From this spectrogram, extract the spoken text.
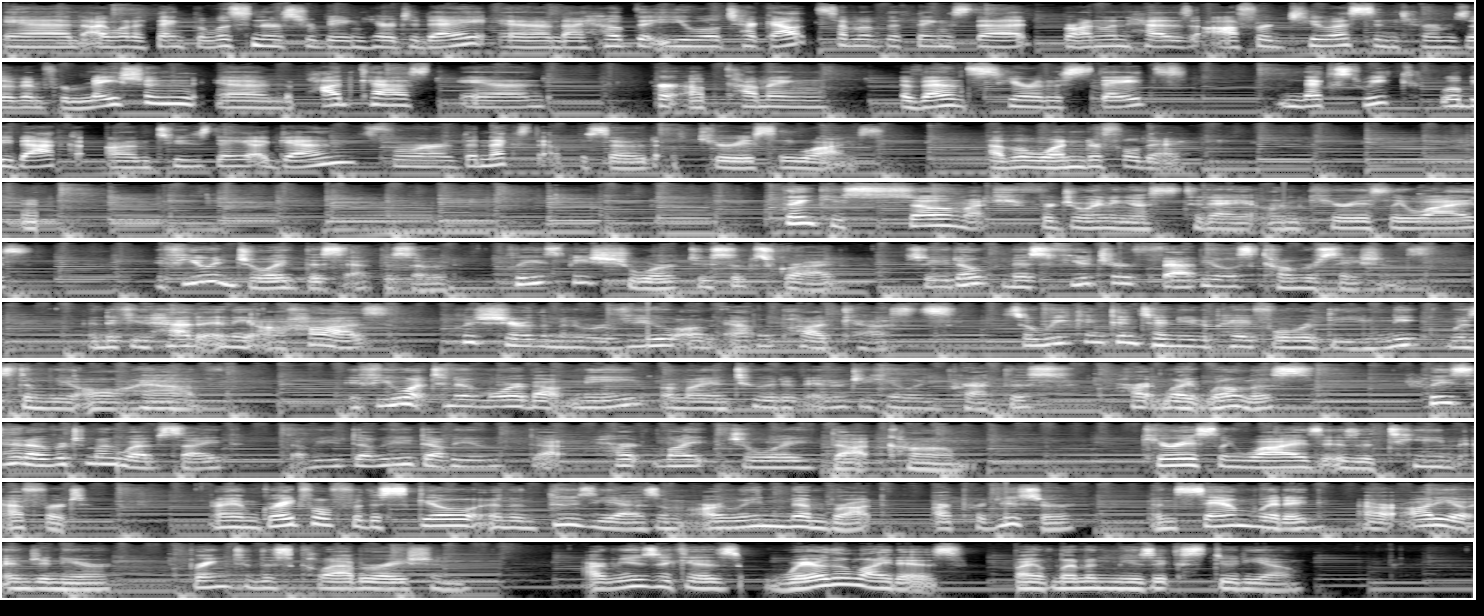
And I want to thank the listeners for being here today. And I hope that you will check out some of the things that Bronwen has offered to us in terms of information and the podcast and her upcoming events here in the States. Next week, we'll be back on Tuesday again for the next episode of Curiously Wise. Have a wonderful day. Thank you so much for joining us today on Curiously Wise. If you enjoyed this episode, please be sure to subscribe so you don't miss future fabulous conversations. And if you had any ahas, please share them in a review on Apple Podcasts so we can continue to pay forward the unique wisdom we all have. If you want to know more about me or my intuitive energy healing practice, Heartlight Wellness, please head over to my website, www.heartlightjoy.com. Curiously Wise is a team effort. I am grateful for the skill and enthusiasm Arlene Membrot, our producer, and Sam Wittig, our audio engineer, bring to this collaboration. Our music is Where the Light Is by Lemon Music Studio.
